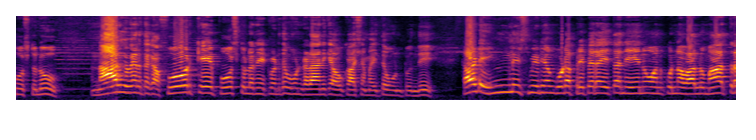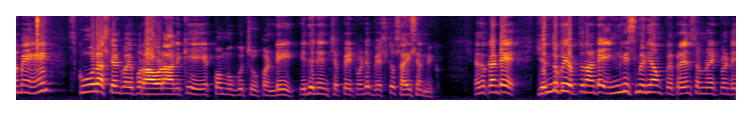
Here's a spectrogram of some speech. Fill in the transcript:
పోస్టులు. నాలుగు వేల దగ్గర ఫోర్ కే పోస్టులు అనేటువంటిది ఉండడానికి అవకాశం అయితే ఉంటుంది. కాబట్టి ఇంగ్లీష్ మీడియం కూడా ప్రిపేర్ అయితే నేను అనుకున్న వాళ్ళు మాత్రమే స్కూల్ అసిస్టెంట్ వైపు రావడానికి ఎక్కువ మొగ్గు చూపండి. ఇది నేను చెప్పేటువంటి బెస్ట్ సజెషన్ మీకు. ఎందుకంటే ఎందుకు చెప్తున్నా అంటే ఇంగ్లీష్ మీడియం ప్రిఫరెన్స్ ఉన్నటువంటి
